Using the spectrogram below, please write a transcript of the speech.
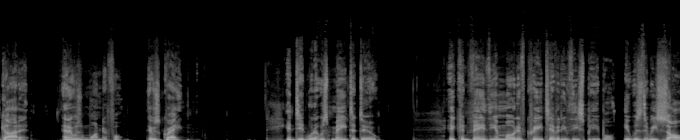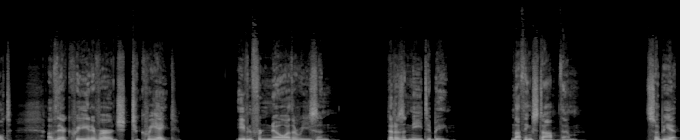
got it. And it was wonderful. It was great. It did what it was made to do. It conveyed the emotive creativity of these people. It was the result of their creative urge to create, even for no other reason. That doesn't need to be. Nothing stopped them. So be it.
